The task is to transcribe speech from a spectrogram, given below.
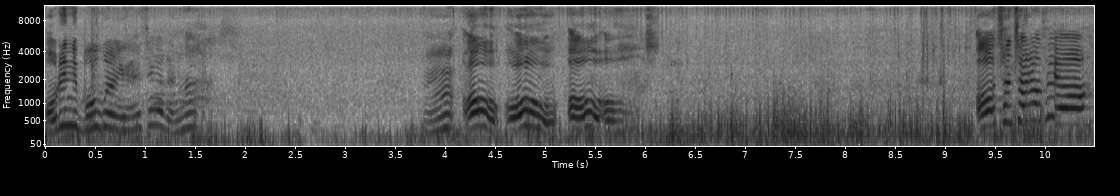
어린이 보호구역이 해제가 됐나? 음, 어우, 어우, 어우, 어우. 어, 천천히 오세요.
